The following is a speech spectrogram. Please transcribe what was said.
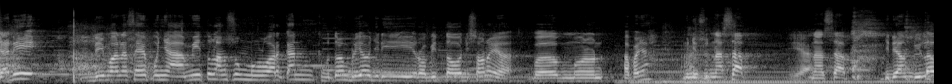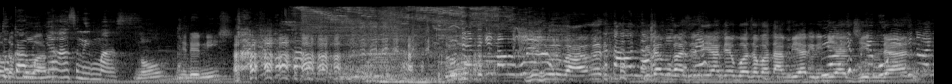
Jadi di mana saya punya Ami itu langsung mengeluarkan kebetulan beliau jadi Robito di sono ya, apa ya? menyusun nasab. Iya. Nasab. Jadi alhamdulillah Itu udah keluar. kalungnya asli mas No, nya Denis. Lu jujur banget. Kita mau kasih lihat ya buat sobat ambiar. Ini dia Jin dan Gitu kan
